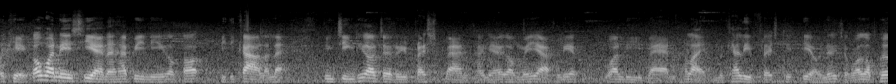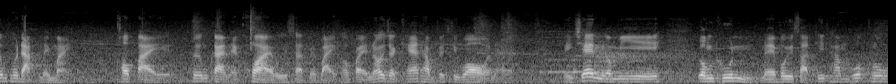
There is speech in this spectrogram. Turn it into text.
โอเค ก็วันเอเชียนะฮะปีนี้ก็ก็ปีที่ 9 แล้วแหละ จริง ๆ ที่เราจะ refresh brand ครั้งนี้เราไม่อยากเรียกว่า rebrand เท่าไหร่ มันแค่ refresh นิดเดียว เนื่องจากว่าเราเพิ่ม product ใหม่ๆ เข้าไปเพิ่มการ acquire บริษัทใหม่ๆเข้าไป นอกจากแค่ทำเฟสติวัลนะฮะอย่างเช่นเรามีลงทุนในบริษัทที่ทำพวกโครง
